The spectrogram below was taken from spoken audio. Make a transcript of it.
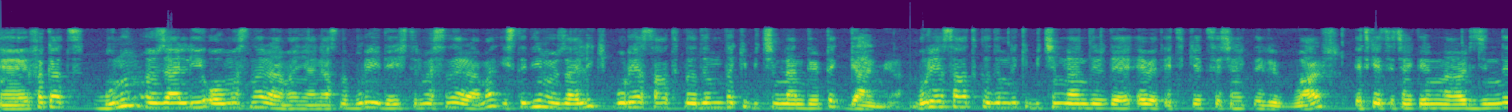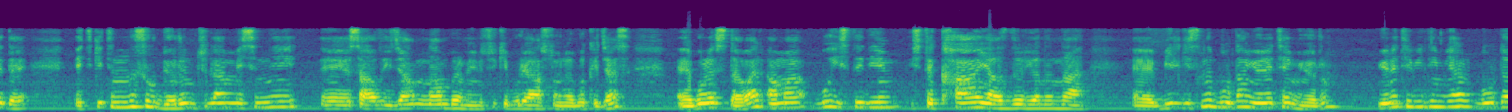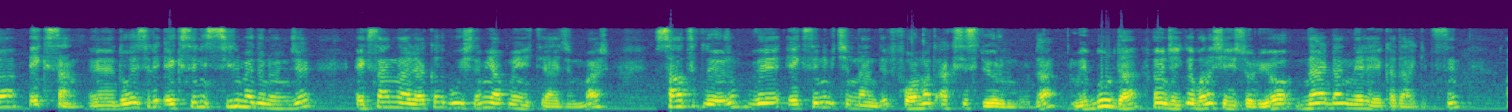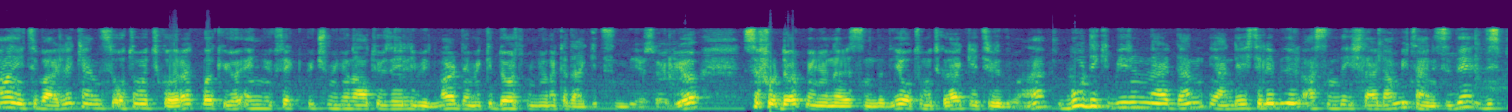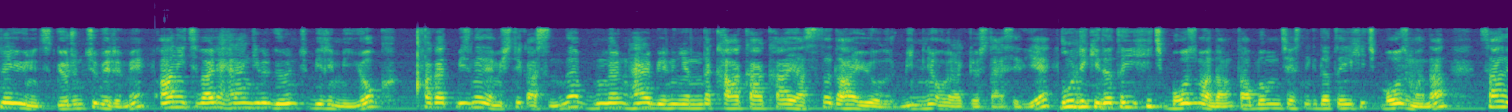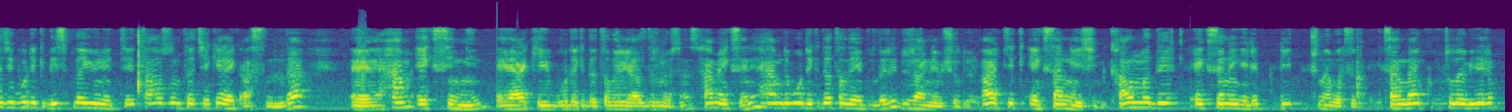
E, fakat bunun özelliği olmasına rağmen yani aslında burayı değiştirmesine rağmen istediğim özellik buraya sağ tıkladığımdaki biçimlendirde gelmiyor. Buraya sağ tıkladığımdaki biçimlendirde evet etiket seçenekleri var. Etiket seçeneklerinin haricinde de etiketin nasıl görüntülenmesini e, sağlayacağım number menüsü ki buraya az sonra bakacağız. E, burası da var ama bu istediğim işte K yazdır yanına e, bilgisini buradan yönetemiyorum. Yönetebildiğim yer burada eksen. E, dolayısıyla ekseni silmeden önce eksenle alakalı bu işlemi yapmaya ihtiyacım var. Sağ tıklıyorum ve ekseni biçimlendir. Format aksis diyorum burada. Ve burada öncelikle bana şeyi soruyor. Nereden nereye kadar gitsin? An itibariyle kendisi otomatik olarak bakıyor. En yüksek 3 milyon 650 bin var. Demek ki 4 milyona kadar gitsin diye söylüyor. 0-4 milyon arasında diye otomatik olarak getirdi bana. Buradaki birimlerden yani değiştirilebilir aslında işlerden bir tanesi de display unit, görüntü birimi. An itibariyle herhangi bir görüntü birimi yok. Fakat biz ne demiştik aslında? Bunların her birinin yanında KKK yazsa daha iyi olur. Binli olarak gösterse diye. Buradaki datayı hiç bozmadan, tablonun içerisindeki datayı hiç bozmadan sadece buradaki display unit'i thousand'a çekerek aslında e, hem eksinin eğer ki buradaki dataları yazdırmıyorsanız hem ekseni hem de buradaki data label'ları düzenlemiş oluyorum. Artık eksenle işim kalmadı. Eksene gelip delete tuşuna basıp eksenden kurtulabilirim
